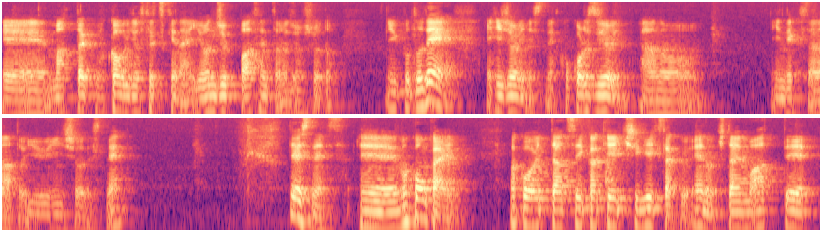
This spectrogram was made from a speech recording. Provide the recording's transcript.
えー全く他を寄せ付けない40%の上昇ということで、非常にですね、心強い、あのインデックスだなという印象ですね。でですね、えーまあ、今回、まあ、こういった追加景気刺激策への期待もあって、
